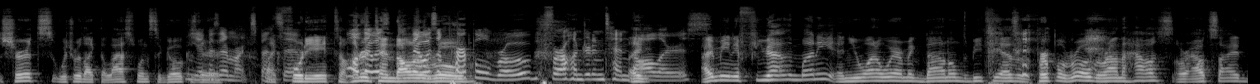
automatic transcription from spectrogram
shirts, which were like the last ones to go because Yeah, they're, they're more expensive. Like forty-eight to well, one there hundred was, there was a purple robe for $110. I mean, if you have the money and you want to wear a McDonald's BTS a purple robe around the house or outside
